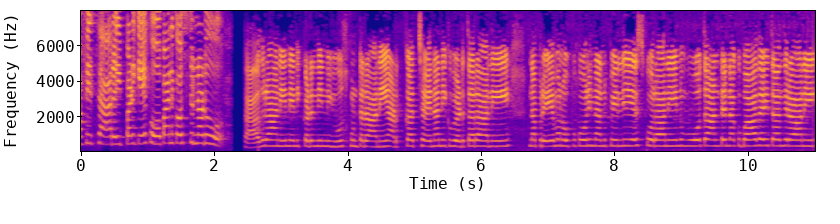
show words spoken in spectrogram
ఆఫీస్ సార్ ఇప్పటికే కోపానికి వస్తున్నాడు. కాదు రాని నేను ఇక్కడ నిన్ను చూసుకుంటారా అని అడకచ్చైనా నీకు పెడతారా అని నా ప్రేమను ఒప్పుకొని నన్ను పెళ్ళి చేసుకోరా అని నువ్వు పోతా అంటే నాకు బాధ అవుతుంది రాని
